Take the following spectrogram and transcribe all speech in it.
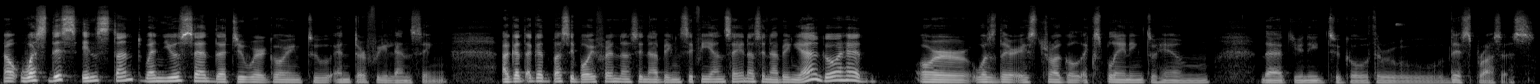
Now, was this instant when you said that you were going to enter freelancing? Agad-agad ba si boyfriend na sinabing, si fiancé na sinabing, yeah, go ahead? Or was there a struggle explaining to him that you need to go through this process?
